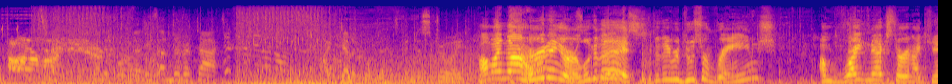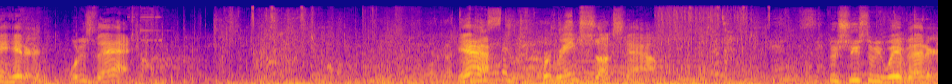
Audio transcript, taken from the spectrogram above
Teleporter is under attack. My teleporter has been destroyed. How am I not hurting her? Look at this. Did they reduce her range? I'm right next to her and I can't hit her. What is that? Yeah, her range sucks now. 10 seconds. This used to be way better.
